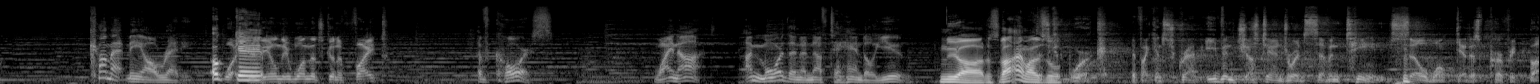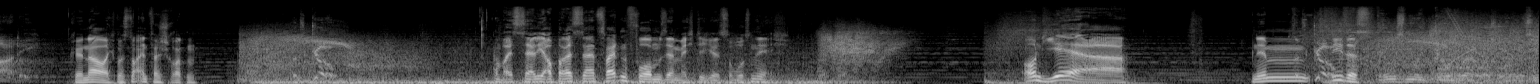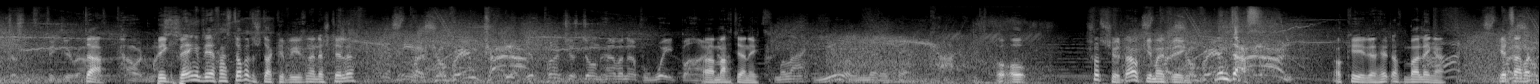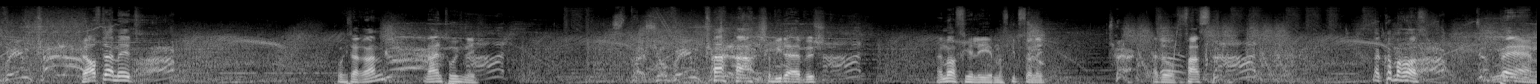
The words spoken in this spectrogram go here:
come at me already. What, you're Okay. the only one that's gonna fight? Of course. Why not? I'm more than enough to handle you. Ja, das war einmal This so. could work. If I can scrap even just Android 17, Cell won't get his perfect body. Genau, ich muss nur einen verschrotten. Let's go! Und weil Sally auch bereits in seiner zweiten Form sehr mächtig ist, so ist nicht. Und yeah! Nimm dieses. Da. Big. Bang wäre fast doppelt so stark gewesen an der Stelle. Aber macht ja nichts. Oh oh. Schutzschild. Ah, okay, meinetwegen. Nimm das! Okay, der hält offenbar länger. Jetzt aber... Hör auf damit! Komm ich da ran? Nein, tue ich nicht. Haha, schon wieder erwischt. Immer vier Leben, das gibt's doch nicht. Also, fast. Na, komm mal raus. Bam.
